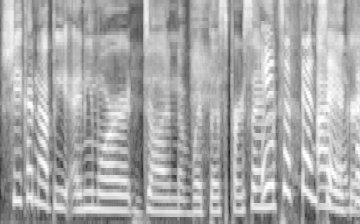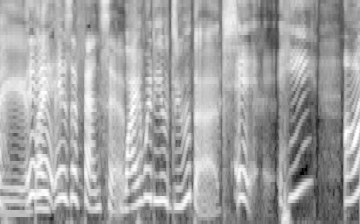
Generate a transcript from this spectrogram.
she could not be any more done with this person. It's offensive. I agree. It Like, is offensive. Why would you do that? it, he on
